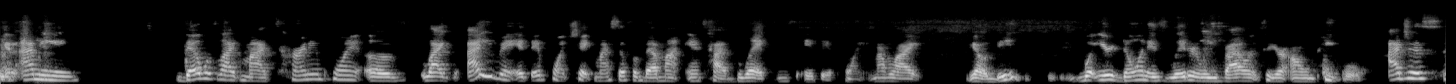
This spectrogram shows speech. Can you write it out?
and I mean that was like my turning point of like I even at that point checked myself about my anti-blackness at that point. And I'm like, yo, this what you're doing is literally violent to your own people. I just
